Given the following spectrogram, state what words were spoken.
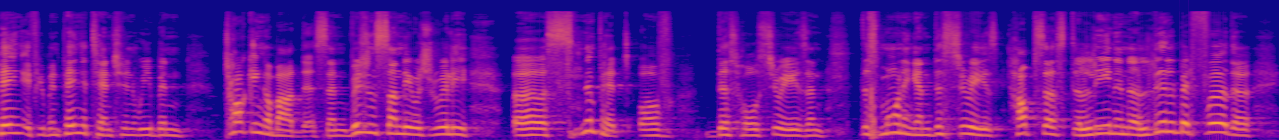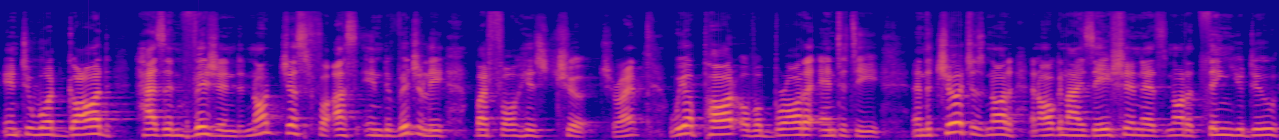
paying, if you've been paying attention, we've been talking about this. And Vision Sunday was really a snippet of this whole series. And this morning and this series helps us to lean in a little bit further into what God has envisioned, not just for us individually, but for His church, right? We are part of a broader entity and the church is not an organization, it's not a thing you do.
